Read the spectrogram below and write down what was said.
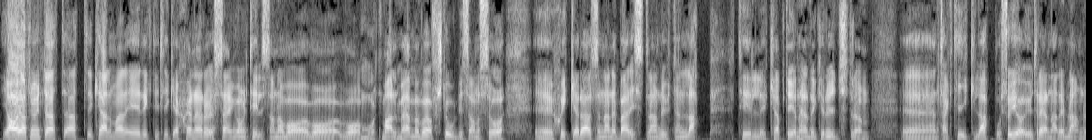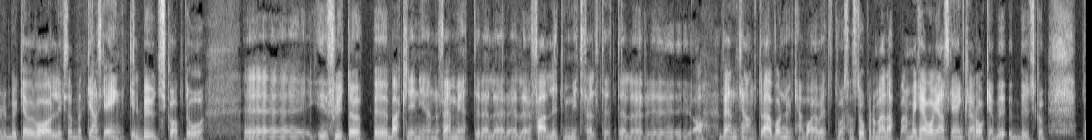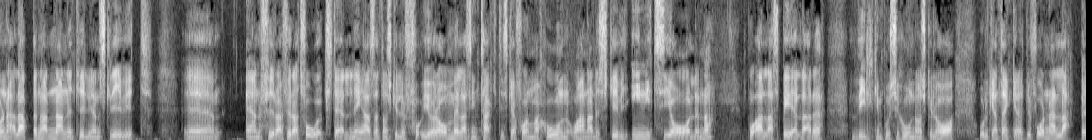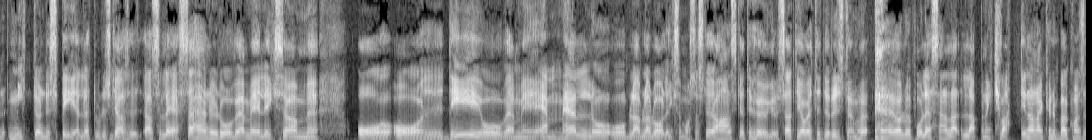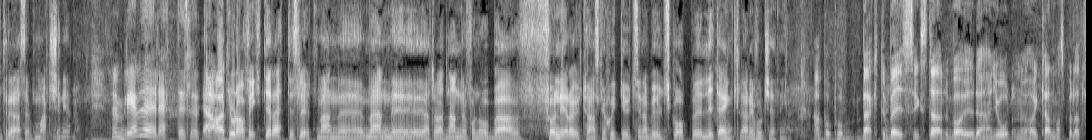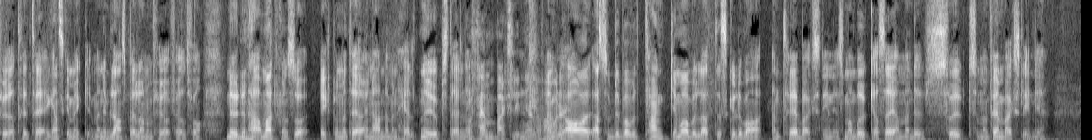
Ja, jag tror inte att, att Kalmar är riktigt lika generösa en gång till som de var, var, var mot Malmö. Men vad jag förstod det som så eh, skickade alltså Nanne Bergstrand ut en lapp till kapten Henrik Rydström eh, en taktiklapp och så gör ju tränare ibland och det brukar väl vara liksom ett ganska enkelt budskap då. Eh, flytta upp eh, backlinjen fem meter eller, eller fall lite med mittfältet eller eh, ja, vändkant, äh, vad det nu kan vara. Jag vet inte vad som står på de här lapparna men det kan vara ganska enkla raka budskap. På den här lappen hade Nanne tydligen skrivit eh, en 4-4-2 uppställning, alltså att de skulle få, göra om hela sin taktiska formation och han hade skrivit initialerna på alla spelare vilken position de skulle ha. Och du kan tänka dig att du får den här lappen mitt under spelet och du ska alltså, läsa här nu då vem är liksom AD och vem är ML och, och bla bla bla liksom. Och så ska jag, han ska till höger så att jag vet inte Rydström höll på att läsa lappen en kvart innan han kunde börja koncentrera sig på matchen igen. Men blev det rätt till slut? Ja, jag tror de fick det rätt till slut men, eh, men eh, jag tror att Nanne får nog börja fundera ut hur han ska skicka ut sina budskap eh, lite enklare i fortsättningen. Apropå back to basics där, det var ju det han gjorde. Nu har ju Kalmar spelat 4-3-3 ganska mycket men ibland spelar de 4-4-2. Nu den här matchen så experimenterar ju Nanne med en helt ny uppställning. Fembackslinje, vad fan var det? Ja, alltså det var väl, tanken var väl att det skulle vara en trebackslinje som man brukar säga men det såg ut som en fembackslinje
